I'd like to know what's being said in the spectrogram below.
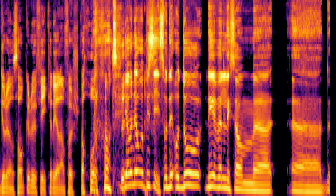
grönsaker du fick redan första året. ja men det, precis. Och, det, och då, det är väl liksom... eh,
